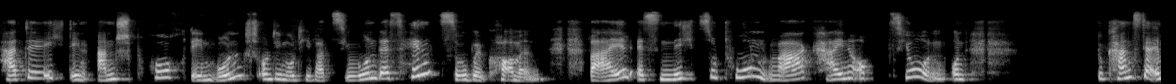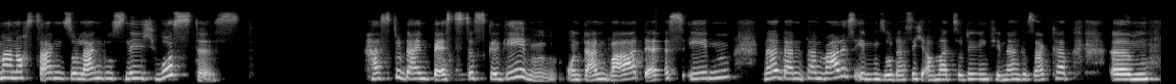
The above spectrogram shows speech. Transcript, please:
hatte ich den Anspruch, den Wunsch und die Motivation, das hinzubekommen, weil es nicht zu tun war keine Option. Und du kannst ja immer noch sagen, solange du es nicht wusstest, hast du dein Bestes gegeben. Und dann war das eben, ne, dann, dann war das eben so, dass ich auch mal zu den Kindern gesagt habe, ähm,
